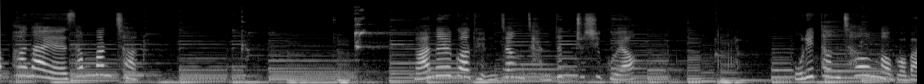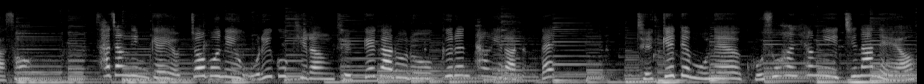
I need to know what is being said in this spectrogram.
국밥 하나에 31,000. 마늘과 된장 잔뜩 주시고요. 오리탕 처음 먹어봐서 사장님께 여쭤보니 오리고기랑 들깨가루로 끓은 탕이라는데 들깨 때문에 고소한 향이 진하네요.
